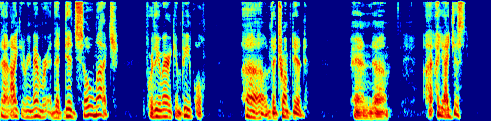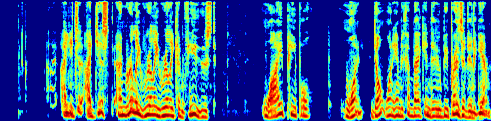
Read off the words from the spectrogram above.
that I can remember that did so much for the American people uh, that Trump did. And uh, I, I, just, I, I just, I'm really, really, really confused why people want don't want him to come back in to be president again.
